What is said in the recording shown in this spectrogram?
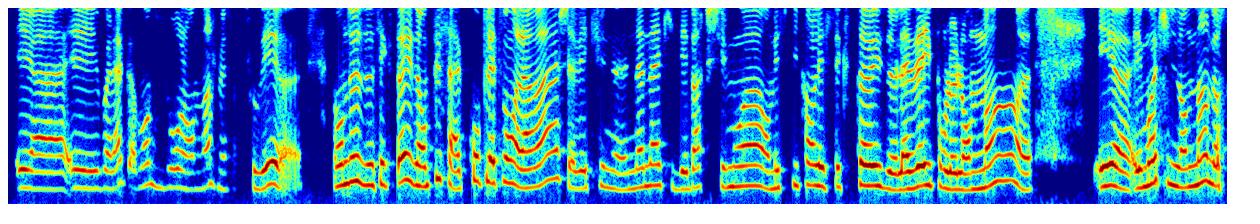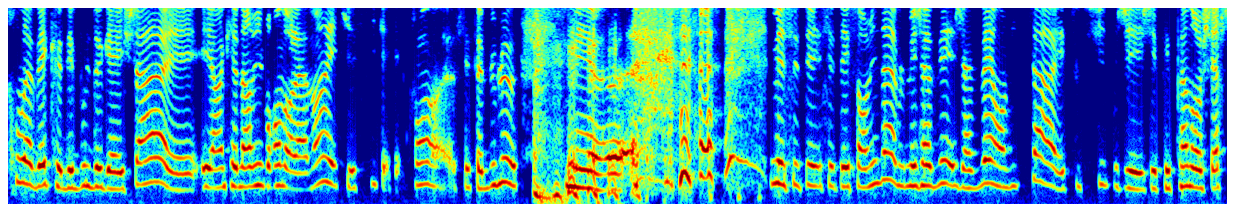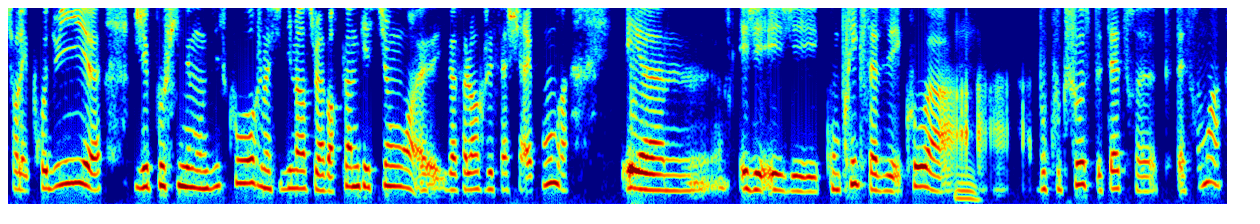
Et, euh, et voilà comment du jour au lendemain je me suis retrouvée euh, vendeuse de sextoys. Et en plus ça a complètement à l'arrache avec une nana qui débarque chez moi en m'expliquant les sextoys la veille pour le lendemain et, euh, et, moi qui le lendemain me retrouve avec des boules de geisha et, et, un canard vibrant dans la main et qui explique à quel point euh, c'est fabuleux. mais euh, mais c'était c'était formidable. Mais j'avais j'avais envie de ça et tout de suite j'ai j'ai fait plein de recherches sur les produits. Euh, j'ai peaufiné mon discours. Je me suis dit mince je vais avoir plein de questions. il va falloir que je sache y répondre. Et, et j'ai compris que ça faisait écho à, mmh. à beaucoup de choses peut-être peut-être en moi.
